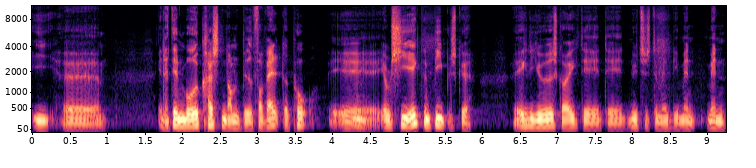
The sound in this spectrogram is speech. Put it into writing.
i, øh, eller den måde, kristendommen er blevet forvaltet på. Øh, mm. Jeg vil sige, ikke den bibelske, ikke det jødiske og ikke det, det nytestamentlige, men, men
